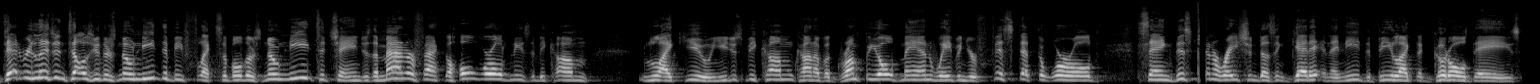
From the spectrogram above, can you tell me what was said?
Dead religion tells you there's no need to be flexible, there's no need to change. As a matter of fact, the whole world needs to become like you. And you just become kind of a grumpy old man waving your fist at the world, saying this generation doesn't get it and they need to be like the good old days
